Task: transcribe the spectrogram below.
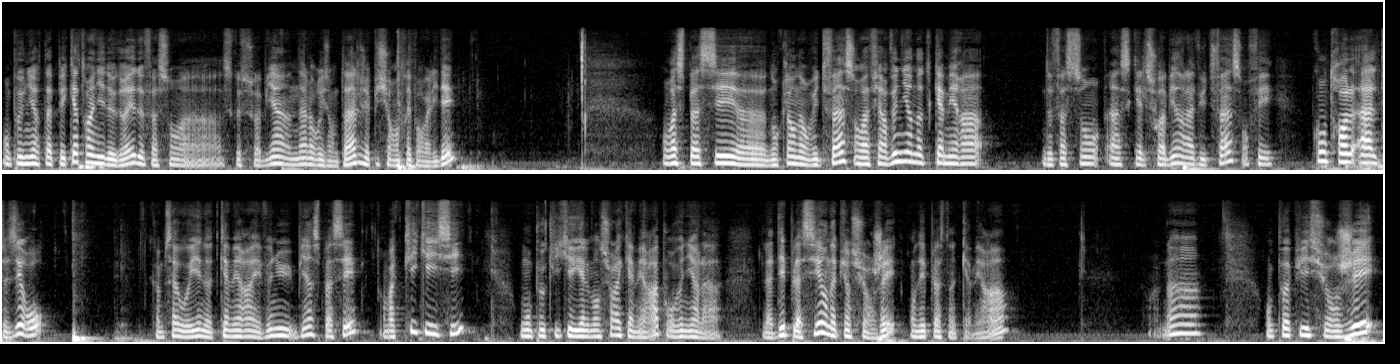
On peut venir taper 90 degrés de façon à ce que ce soit bien à l'horizontale. J'appuie sur Entrée pour valider. On va se placer, euh, donc là on est en vue de face, on va faire venir notre caméra de façon à ce qu'elle soit bien dans la vue de face. On fait CTRL ALT 0. Comme ça, vous voyez, notre caméra est venue bien se placer. On va cliquer ici, ou on peut cliquer également sur la caméra pour venir la, la déplacer en appuyant sur G. On déplace notre caméra. Voilà. On peut appuyer sur G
